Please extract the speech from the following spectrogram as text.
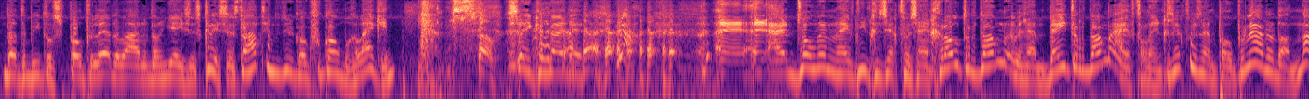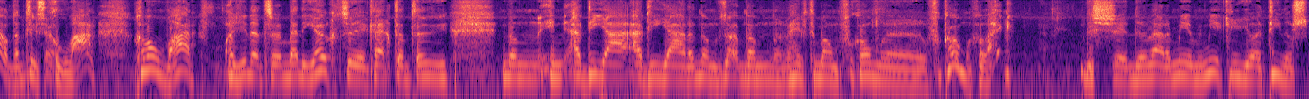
dat de Beatles populairder waren dan Jezus Christus. Daar had hij natuurlijk ook volkomen gelijk in. Zo. Zeker bij de... Ja. Eh, eh, John Lennon heeft niet gezegd we zijn groter dan, we zijn beter dan. Hij heeft alleen gezegd we zijn populairder dan. Nou, dat is ook waar. Gewoon waar. Als je dat eh, bij de jeugd krijgt, dat, dan in, uit, die ja, uit die jaren, dan, dan heeft de man volkomen, volkomen gelijk. Dus eh, er waren meer, meer tieners,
